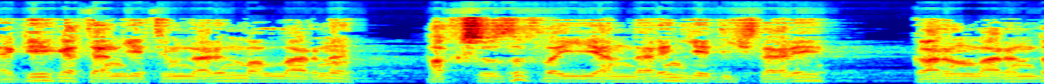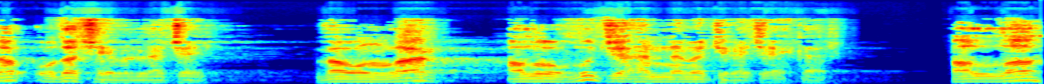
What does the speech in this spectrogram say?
Həqiqətən yetimlərin mallarını haqsızlıqla yeyənlərin yedikləri qarınlarında oda çevriləcək və onlar alovlu cəhənnəmə girəcəklər. Allah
